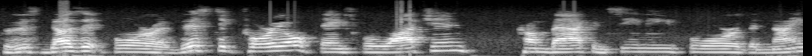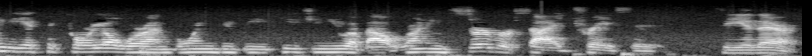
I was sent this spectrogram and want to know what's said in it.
So this does it for this tutorial. Thanks for watching. Come back and see me for the 90th tutorial where I'm going to be teaching you about running server-side traces. See you there.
